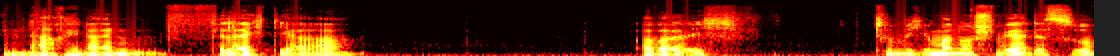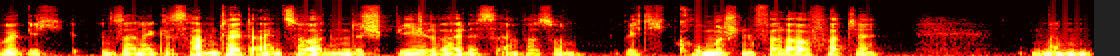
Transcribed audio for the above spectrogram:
Im Nachhinein vielleicht ja, aber ich tue mich immer noch schwer, das so wirklich in seiner Gesamtheit einzuordnen, das Spiel, weil das einfach so einen richtig komischen Verlauf hatte. Man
